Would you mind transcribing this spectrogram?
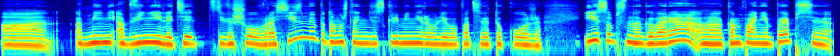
а, обвинили ТВ-шоу в расизме, потому что они дискриминировали его по цвету кожи. И, собственно говоря, а, компания Pepsi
